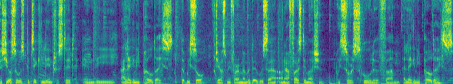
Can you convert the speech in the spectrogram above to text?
She also was particularly interested in the Allegheny pearl dace that we saw. She asked me if I remembered it was uh, on our first immersion. We saw a school of um, Allegheny pearl dace.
